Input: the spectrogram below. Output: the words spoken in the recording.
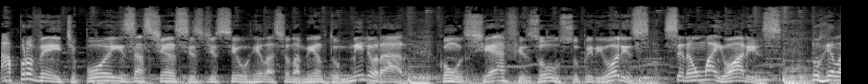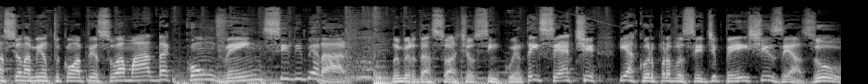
aproveite, pois as chances de seu relacionamento melhorar com os chefes ou superiores serão maiores. No relacionamento com a pessoa amada, convém se liberar. Número da sorte é o 57 e a cor para você de peixes é azul.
